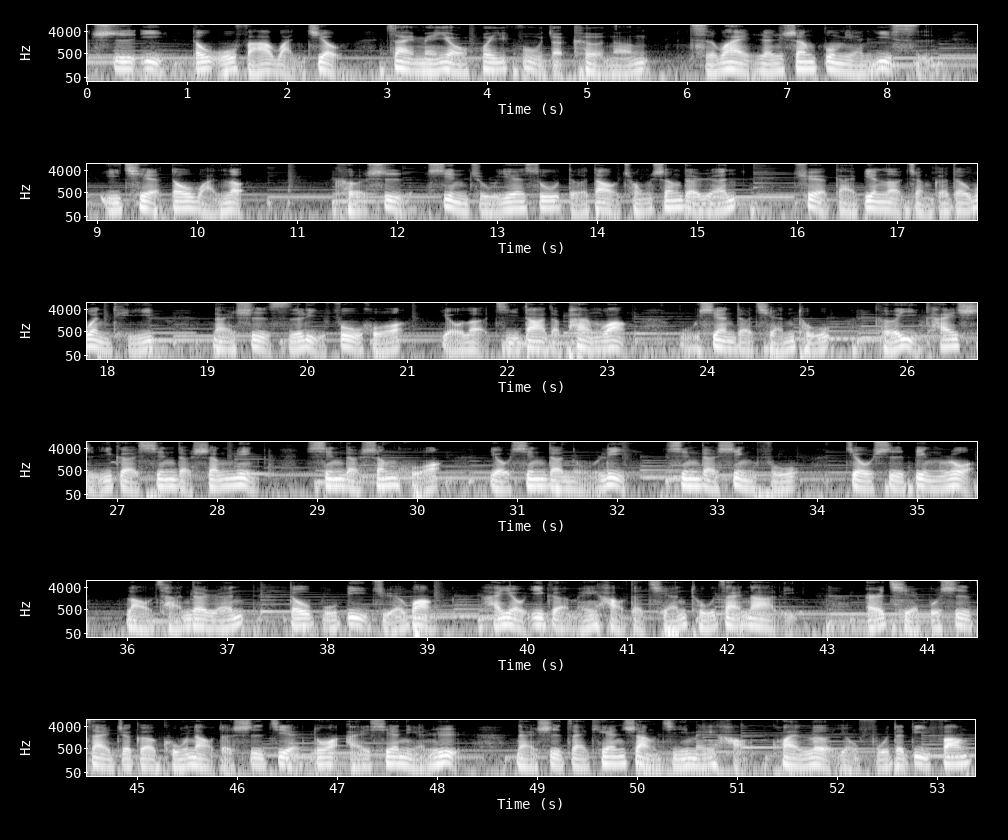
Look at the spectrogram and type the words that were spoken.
失意都无法挽救，再没有恢复的可能。此外，人生不免一死，一切都完了。可是信主耶稣得到重生的人，却改变了整个的问题，乃是死里复活，有了极大的盼望，无限的前途，可以开始一个新的生命、新的生活，有新的努力、新的幸福。就是病弱、老残的人都不必绝望。还有一个美好的前途在那里，而且不是在这个苦恼的世界多挨些年日，乃是在天上极美好、快乐、有福的地方，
